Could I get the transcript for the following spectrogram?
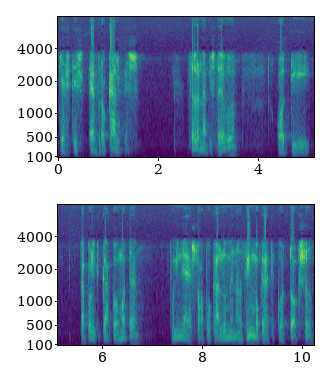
και στις ευρωκάλπες. Θέλω να πιστεύω ότι τα πολιτικά κόμματα που είναι στο αποκαλούμενο δημοκρατικό τόξο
